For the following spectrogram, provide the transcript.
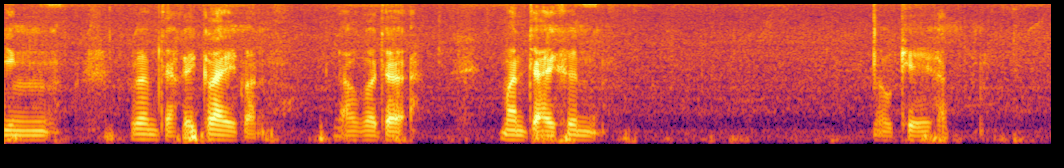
ยิงเริ่มจากใกล้ๆก่อน เราก็จะมั่นใจขึ้น โอเคครับ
